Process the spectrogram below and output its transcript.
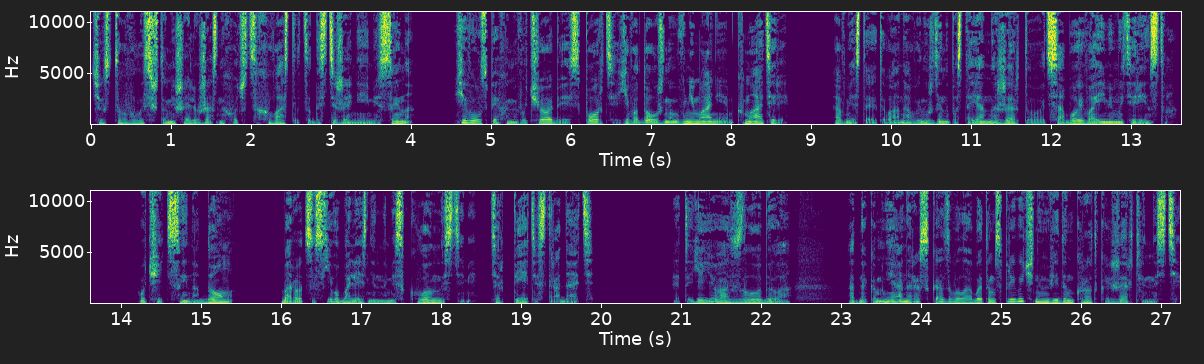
Чувствовалось, что Мишель ужасно хочется хвастаться достижениями сына, его успехами в учебе и спорте, его должным вниманием к матери, а вместо этого она вынуждена постоянно жертвовать собой во имя материнства. Учить сына дома, бороться с его болезненными склонностями, терпеть и страдать. Это ее озлобило, однако мне она рассказывала об этом с привычным видом кроткой жертвенности.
